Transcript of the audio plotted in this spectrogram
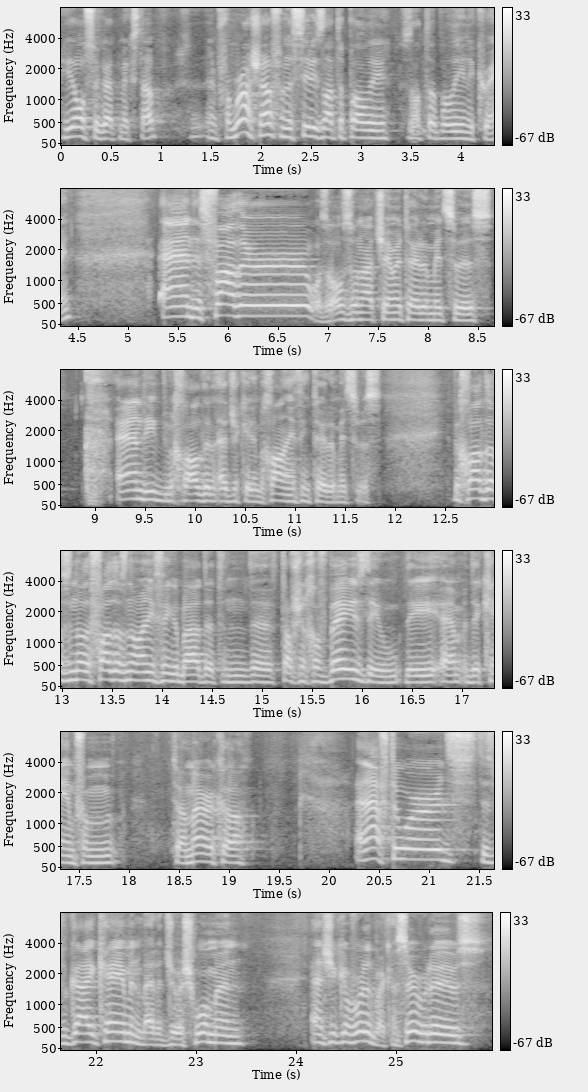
he also got mixed up. And from Russia, from the city Zlatopoli, Zlatopoli in Ukraine. And his father was also not Shemer Torah mitzvahs. And he Bechlal didn't educate him, Bechlal anything Torah mitzvahs. Bechlal doesn't know, the father doesn't know anything about it. And the Tavshin Chav Beis, they, they, um, they came from, to America and afterwards, this guy came and met a Jewish woman, and she converted by conservatives.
